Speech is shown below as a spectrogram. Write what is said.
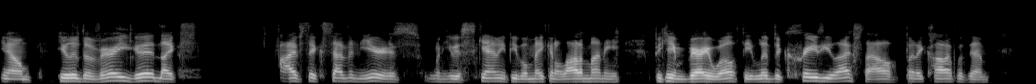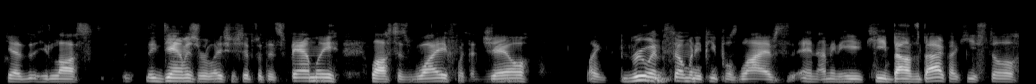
You know, he lived a very good like five, six, seven years when he was scamming people, making a lot of money, became very wealthy, lived a crazy lifestyle, but it caught up with him. He had he lost he damaged relationships with his family, lost his wife, went to jail, like ruined so many people's lives. And I mean, he he bounced back. Like he still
